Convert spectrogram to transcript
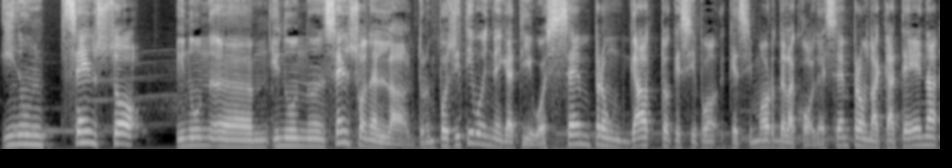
in un senso in un, uh, in un, senso o nell'altro, in positivo o in negativo, è sempre un gatto che si, che si, morde la coda, è sempre una catena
